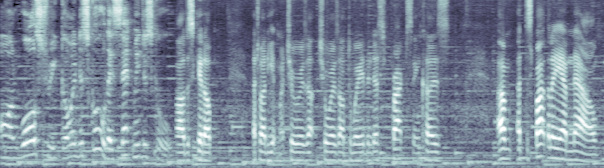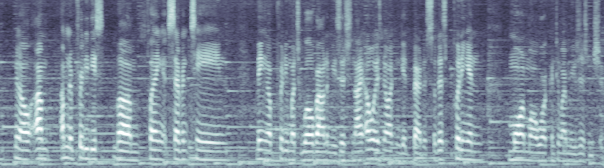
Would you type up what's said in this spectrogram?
on Wall Street going to school. They sent me to school. I'll just get up, I try to get my chores out, chores out the way, then just practicing because I'm at the spot that I am now, you know, I'm, I'm in a pretty decent, um, playing at 17, being a pretty much well-rounded musician, I always know I can get better. So just putting in more and more work into my musicianship.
